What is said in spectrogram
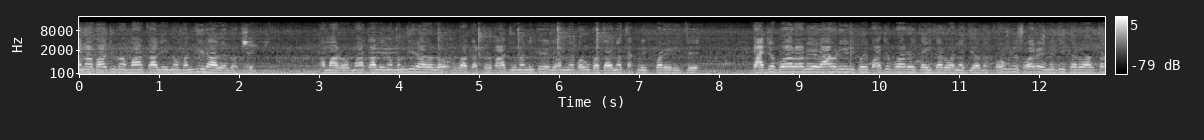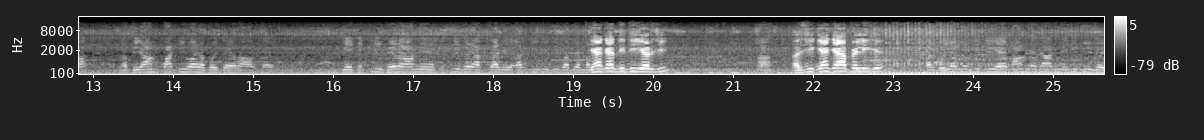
એના બાજુમાં મહાકાલીનું મંદિર આવેલો છે. અમારો મહાકાલીનું મંદિર આવેલો. આ ગટર બાજુમાં નીકળેલી. અમને બહુ બધાને તકલીફ પડેલી છે. ભાજપવાળાને રાવડી કોઈ ભાજપવાળો કંઈ કરવા નથી આવતા. કોંગ્રેસવાળાએ નથી કરવા આવતા. નથી આમ પાર્ટીવાળા કોઈ કહેવા આવતા. કે કેટલી ભેળા અમે કેટલી ભેળા અરજી દીધી ક્યાં ક્યાં દીધી અરજી? હા? અરજી ક્યાં ક્યાં આપેલી છે? અરજી અમે દીધી હે મામલેદાર મેં દીધી છે.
